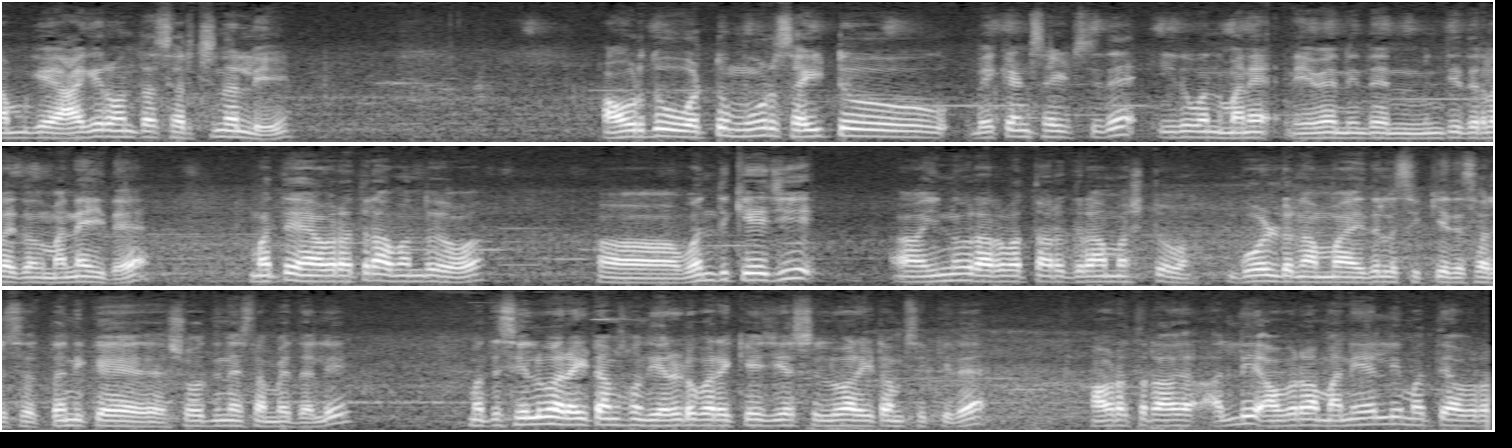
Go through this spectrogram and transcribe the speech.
ನಮಗೆ ಆಗಿರುವಂಥ ಸರ್ಚ್ನಲ್ಲಿ ಅವ್ರದ್ದು ಒಟ್ಟು ಮೂರು ಸೈಟು ವೇಕೆಂಟ್ ಸೈಟ್ಸ್ ಇದೆ. ಇದು ಒಂದು ಮನೆ. ನೀವೇನು ನಿಂತಿದ್ರಲ್ಲ ಇದೊಂದು ಮನೆ ಇದೆ. ಮತ್ತು ಅವ್ರ ಹತ್ರ ಒಂದು ಒಂದು ಕೆ ಜಿ ಇನ್ನೂರ ಅರವತ್ತಾರು ಗ್ರಾಮ್ ಅಷ್ಟು ಗೋಲ್ಡ್ ನಮ್ಮ ಇದರಲ್ಲಿ ಸಿಕ್ಕಿದೆ ಸರ್ ತನಿಖೆ ಶೋಧನೆ ಸಮಯದಲ್ಲಿ. ಮತ್ತು ಸಿಲ್ವರ್ ಐಟಮ್ಸ್ ಒಂದು ಎರಡೂವರೆ ಕೆ ಜಿಯ ಸಿಲ್ವರ್ ಐಟಮ್ ಸಿಕ್ಕಿದೆ. ಅವ್ರ ಹತ್ರ ಅಲ್ಲಿ ಅವರ ಮನೆಯಲ್ಲಿ ಮತ್ತು ಅವರ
